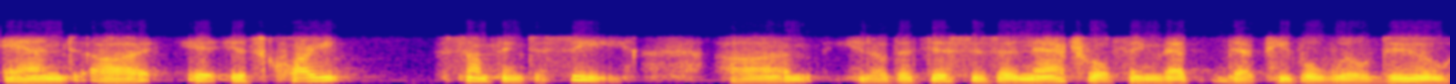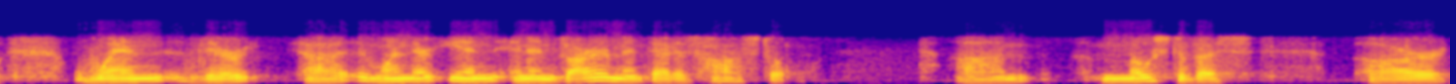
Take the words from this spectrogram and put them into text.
and uh, it, it's quite something to see um, you know that this is a natural thing that that people will do when they're uh, when they're in an environment that is hostile. Um, most of us are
